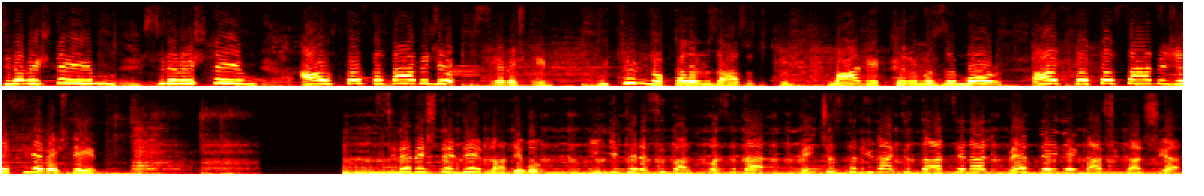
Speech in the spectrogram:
Sinebeş'teyim, Sinebeş'teyim. Ağustos'ta sadece Sinebeş'teyim. Bütün noktalarınızı hazır tutun. Mavi, kırmızı, mor. Ağustos'ta sadece Sinebeş'teyim. Sinebeş'te dev randevu. İngiltere Süper Kupası'nda Manchester United'la Arsenal Wembley'de karşı karşıya.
